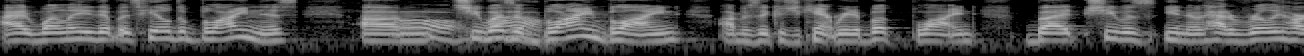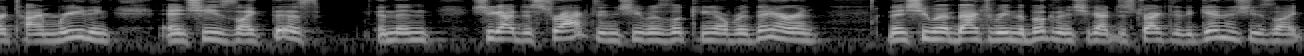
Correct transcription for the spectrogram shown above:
I had one lady that was healed of blindness um, Oh, she wasn't wow. blind blind obviously because you can't read a book blind but she was you know had a really hard time reading and she's like this and then she got distracted and she was looking over there and then she went back to reading the book and then she got distracted again and she's like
